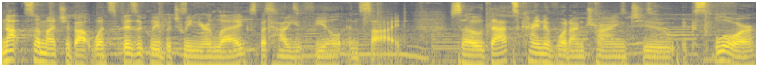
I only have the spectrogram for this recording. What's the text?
not so much about what's physically between your legs, but how you feel inside. So that's kind of what I'm trying to explore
